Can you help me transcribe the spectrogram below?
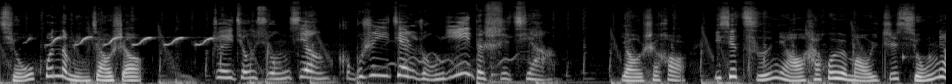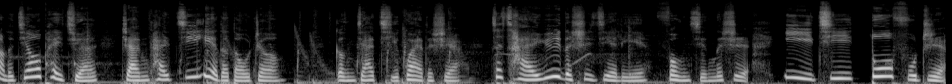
求婚的鸣叫声。追求雄性可不是一件容易的事情。有时候，一些雌鸟还会为某一只雄鸟的交配权展开激烈的斗争。更加奇怪的是，在彩玉的世界里，奉行的是一妻多夫制。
